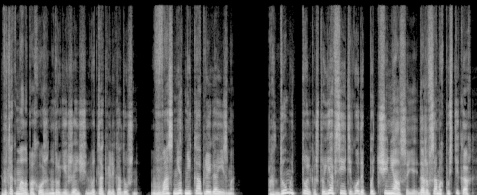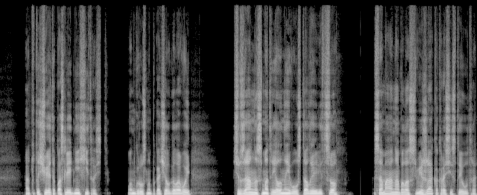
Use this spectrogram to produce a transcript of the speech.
Вы так мало похожи на других женщин, вы так великодушны. В вас нет ни капли эгоизма. Подумать только, что я все эти годы подчинялся ей, даже в самых пустяках. А тут еще эта последняя хитрость. Он грустно покачал головой. Сюзанна смотрела на его усталое лицо. Сама она была свежа, как росистое утро.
